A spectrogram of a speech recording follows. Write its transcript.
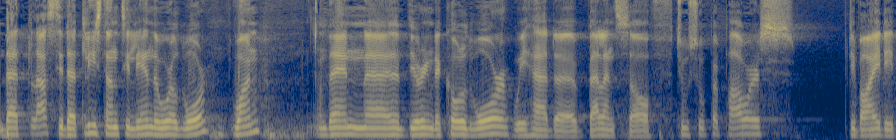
That lasted at least until the end of World War I. And then uh, during the Cold War, we had a balance of two superpowers divided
